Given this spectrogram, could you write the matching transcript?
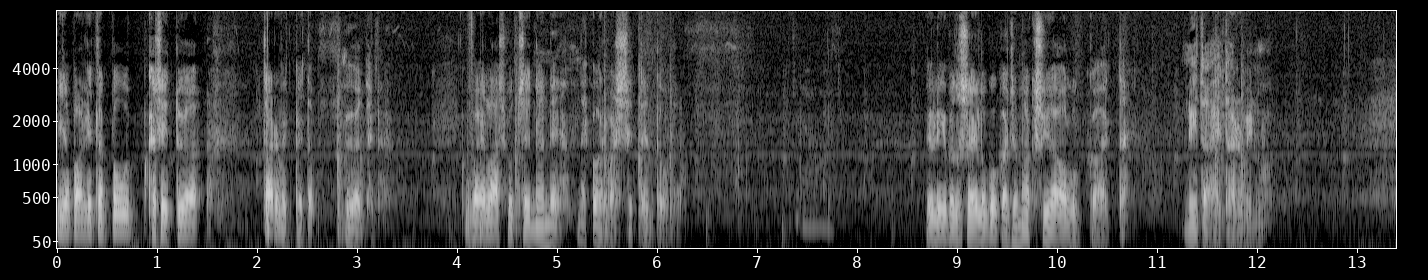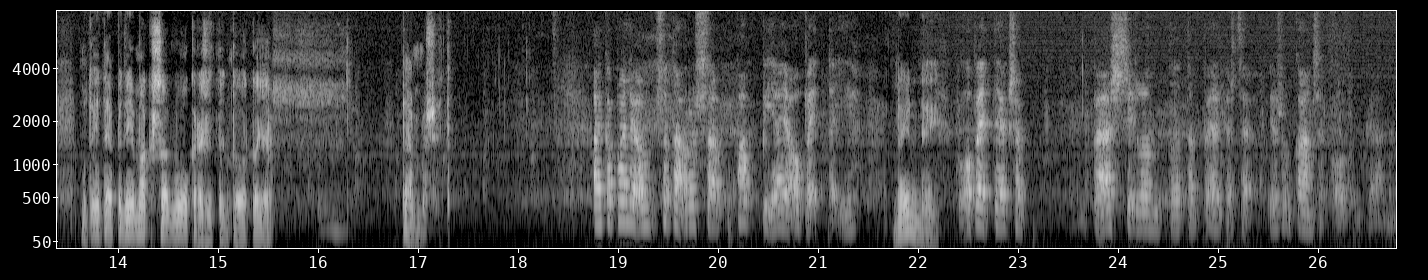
jopa niitä puukäsityötarvikkeita myöten. Kun vei laskut sinne, niin ne korvasi sitten tuota. Yliopistossa ei lukukausimaksuja ollutkaan, että niitä ei tarvinnut. Mutta itse piti maksaa vuokra sitten tuota ja tämmöiset. Aika paljon on sotaorossa pappia ja opettajia. Niin, niin. Kun opettajaksi pääsi silloin tuota, pelkästään, jos on kansakoulun käynyt.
